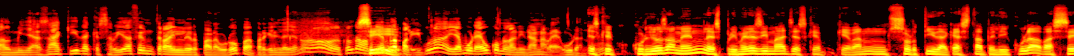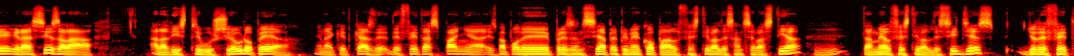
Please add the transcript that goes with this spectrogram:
el Miyazaki de que s'havia de fer un tràiler per Europa, perquè ell deia, no, no, escolta, Sí. m'enviem la pel·lícula i ja veureu com l'aniran a veure. No? És que, curiosament, les primeres imatges que, que van sortir d'aquesta pel·lícula va ser gràcies a la, a la distribució europea, en aquest cas. De, de fet, a Espanya es va poder presenciar per primer cop al Festival de Sant Sebastià, Mhm. també al Festival de Sitges. Jo, de fet,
